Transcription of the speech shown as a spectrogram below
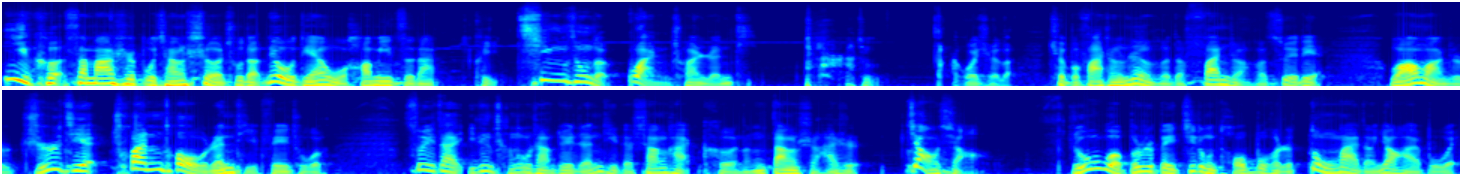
一颗三八式步枪射出的六点五毫米子弹可以轻松的贯穿人体，就打过去了，却不发生任何的翻转和碎裂。往往就是直接穿透人体飞出了，所以在一定程度上对人体的伤害可能当时还是较小。如果不是被击中头部或者动脉等要害部位，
